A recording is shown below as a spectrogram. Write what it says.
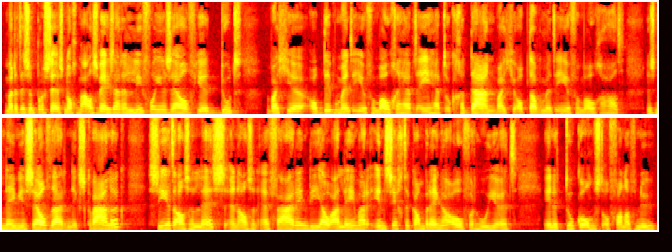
Maar dat is een proces. Nogmaals, wees daar een lief voor jezelf. Je doet wat je op dit moment in je vermogen hebt. En je hebt ook gedaan wat je op dat moment in je vermogen had. Dus neem jezelf daar niks kwalijk. Zie het als een les en als een ervaring die jou alleen maar inzichten kan brengen over hoe je het in de toekomst of vanaf nu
